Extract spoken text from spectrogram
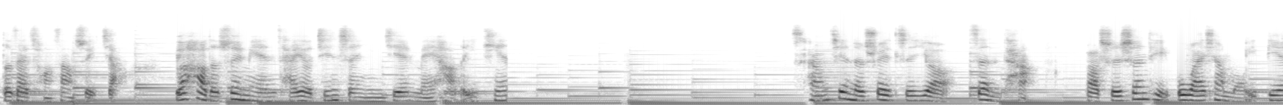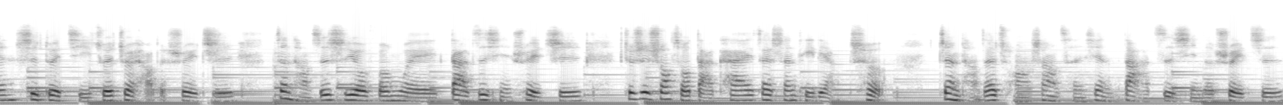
都在床上睡觉。有好的睡眠，才有精神迎接美好的一天。常见的睡姿有正躺，保持身体不歪向某一边，是对脊椎最好的睡姿。正躺姿势又分为大字型睡姿，就是双手打开在身体两侧，正躺在床上呈现大字型的睡姿。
